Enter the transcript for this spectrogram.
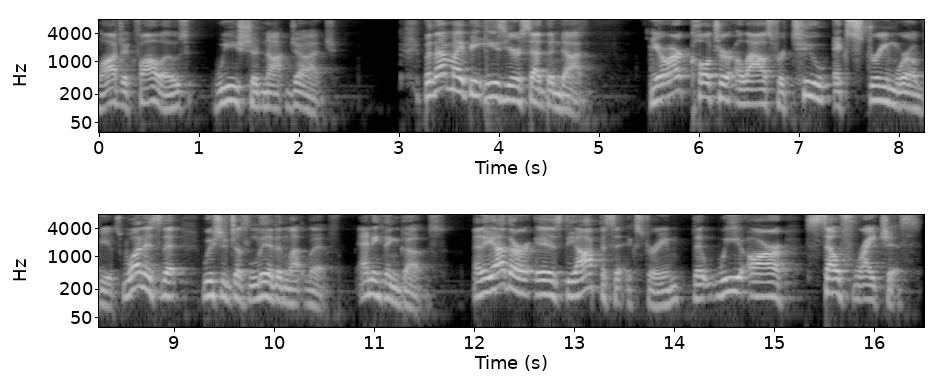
logic follows we should not judge. But that might be easier said than done. Know, our culture allows for two extreme worldviews. One is that we should just live and let live, anything goes. And the other is the opposite extreme, that we are self righteous.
